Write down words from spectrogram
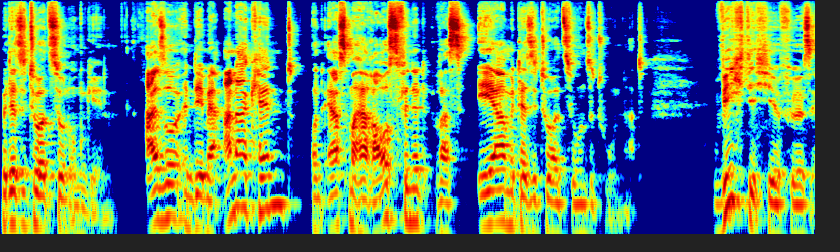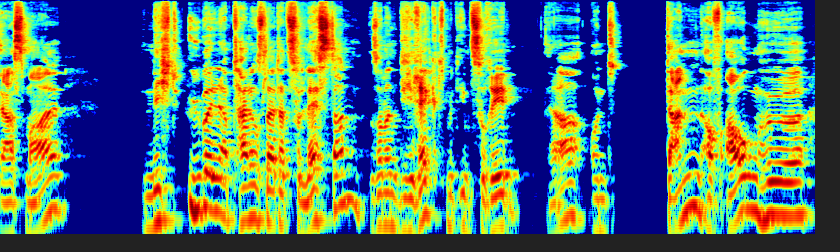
mit der Situation umgehen? Also indem er anerkennt und erstmal herausfindet, was er mit der Situation zu tun hat. Wichtig hierfür ist erstmal, nicht über den Abteilungsleiter zu lästern, sondern direkt mit ihm zu reden. Ja, und dann auf Augenhöhe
